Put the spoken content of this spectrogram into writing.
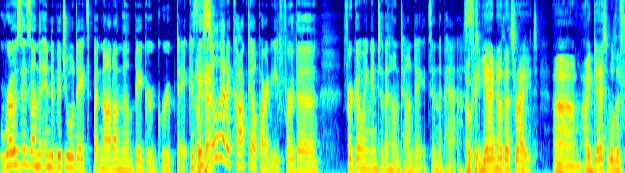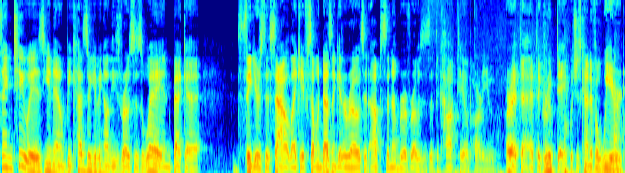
roses on the individual dates but not on the bigger group date because they Okay. still had a cocktail party for the for going into the hometown dates in the past Okay, yeah, no, that's right. Um, I guess. Well, the thing too is, you know, because they're giving all these roses away, and Becca figures this out. Like, if someone doesn't get a rose, it ups the number of roses at the cocktail party or at the at the group date, which is kind of a weird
